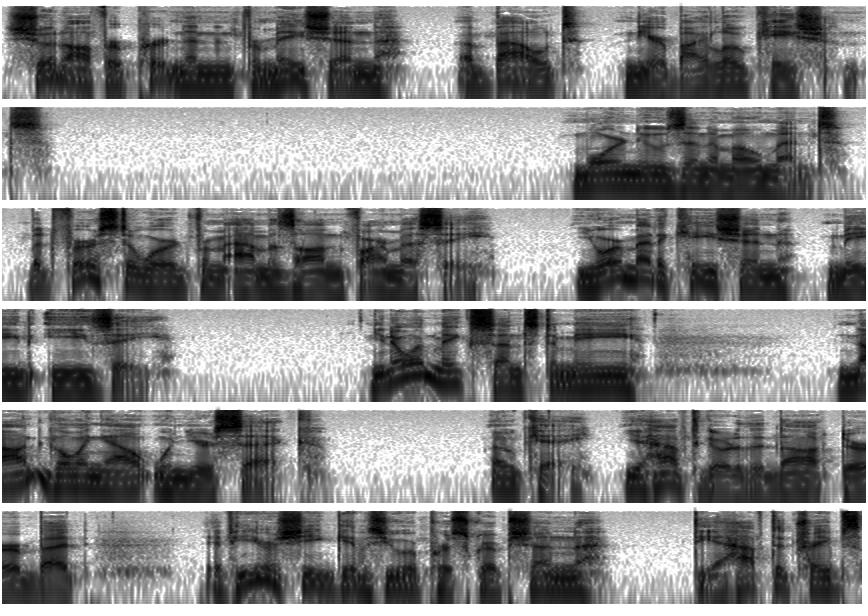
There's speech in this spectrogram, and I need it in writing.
Should offer pertinent information about nearby locations. More news in a moment, but first a word from Amazon Pharmacy. Your medication made easy. You know what makes sense to me? Not going out when you're sick. Okay, you have to go to the doctor, but if he or she gives you a prescription, do you have to traipse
